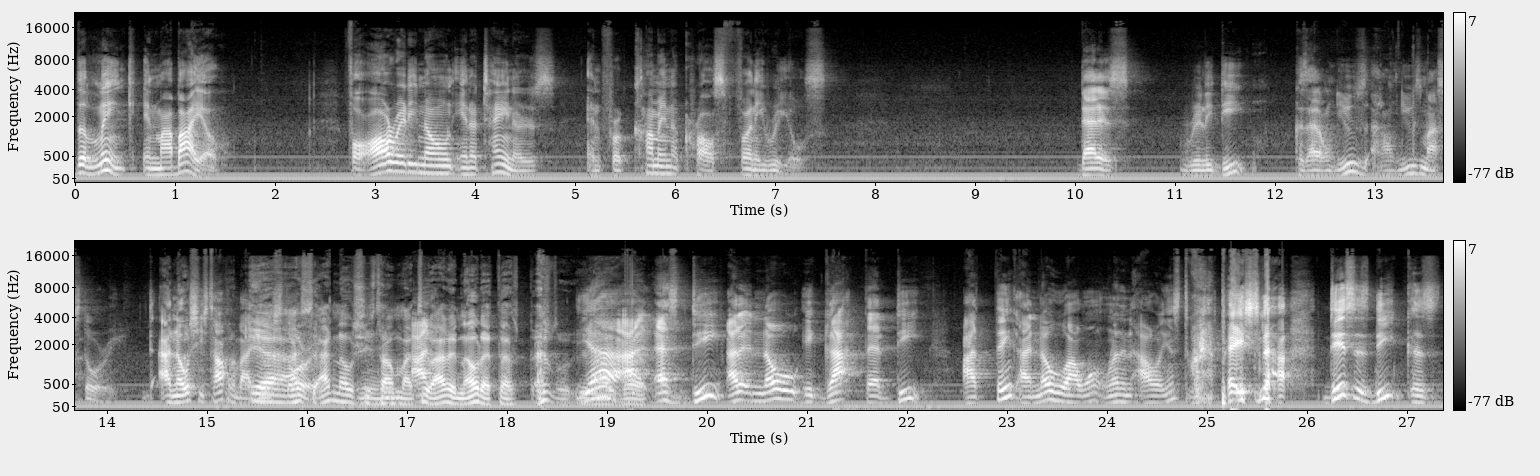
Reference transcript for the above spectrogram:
the link in my bio for already known entertainers and for coming across funny reels. That is really deep because I don't use I don't use my story. I know what she's talking about. Yeah, I, your see- story. I know what she's talking about mm-hmm. too. I, didn't know that. That's, that's Yeah, I, that's deep. I didn't know it got that deep. I think I know who I want running our Instagram page now. This is deep because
